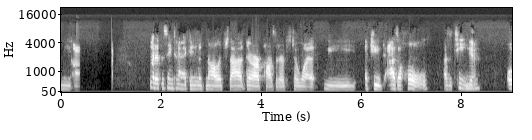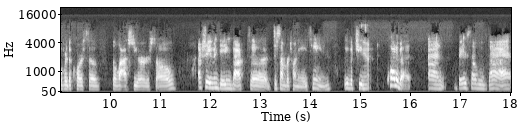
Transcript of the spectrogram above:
me. But at the same time, I can acknowledge that there are positives to what we achieved as a whole, as a team, Yeah. over the course of the last year or so. Actually, even dating back to December 2018, we've achieved Yeah. quite a bit. And based off of that,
